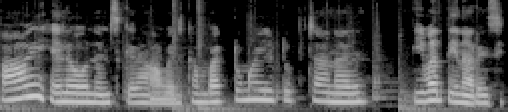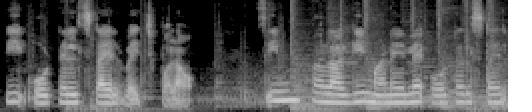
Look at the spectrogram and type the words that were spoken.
ಹಾಯ್ ಹೆಲೋ ನಮಸ್ಕಾರ. Welcome back to my YouTube channel ಇವತ್ತಿನ recipe hotel style veg pulao. ಸಿಂಪಲಾಗಿ ಮನೆಯಲ್ಲೇ ಹೋಟೆಲ್ ಸ್ಟೈಲ್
